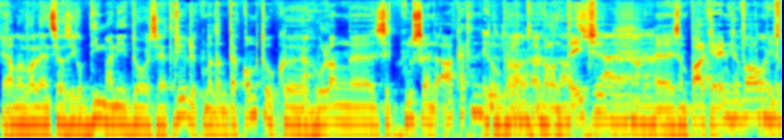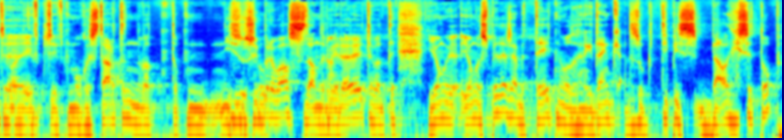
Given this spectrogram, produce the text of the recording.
Van een Valencia zich op die manier doorzetten. Tuurlijk, maar dat, dat komt ook. eh, Hoe lang eh, zit Noosa in de A-kern? Al, ook al een tijdje. Ja, is een paar keer ingevallen, heeft, heeft, heeft mogen starten, wat op niet zo super was, dan er weer uit. Want jonge, jonge spelers hebben tijd nodig. En ik denk, dat is ook typisch Belgische top.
